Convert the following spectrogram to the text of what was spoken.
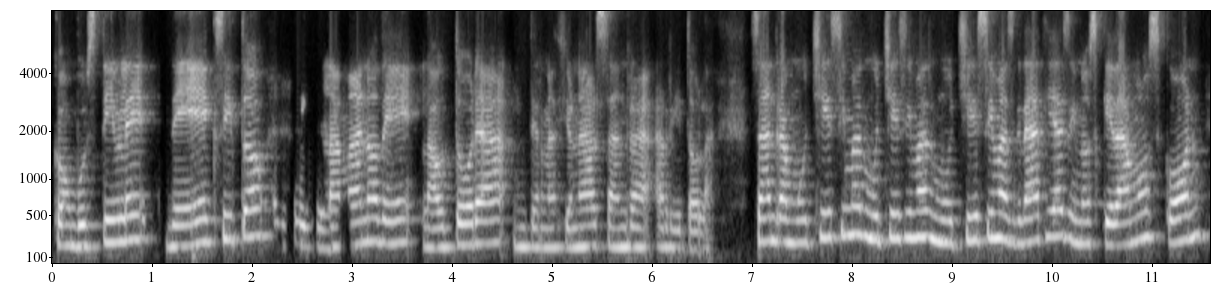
Combustible de éxito, la mano de la autora internacional Sandra Arritola. Sandra, muchísimas, muchísimas, muchísimas gracias y nos quedamos con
